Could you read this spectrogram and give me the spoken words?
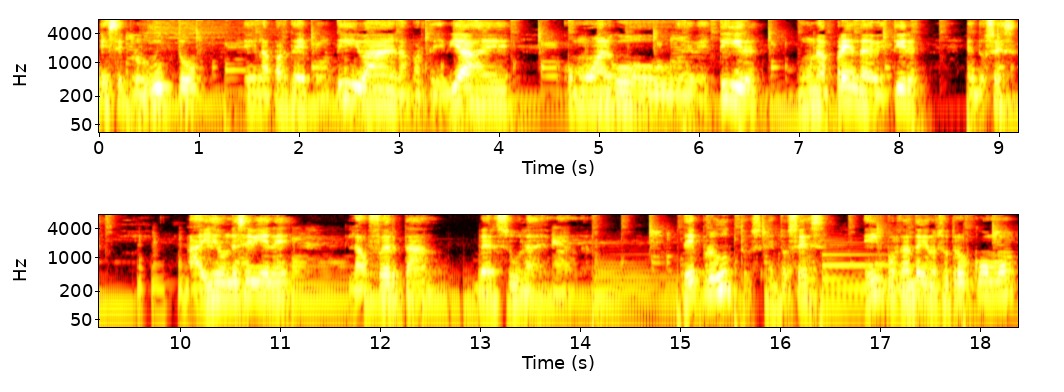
ese producto en la parte deportiva, en la parte de viaje, como algo de vestir, como una prenda de vestir. Entonces, ahí es donde se viene la oferta versus la demanda de productos. Entonces, es importante que nosotros como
